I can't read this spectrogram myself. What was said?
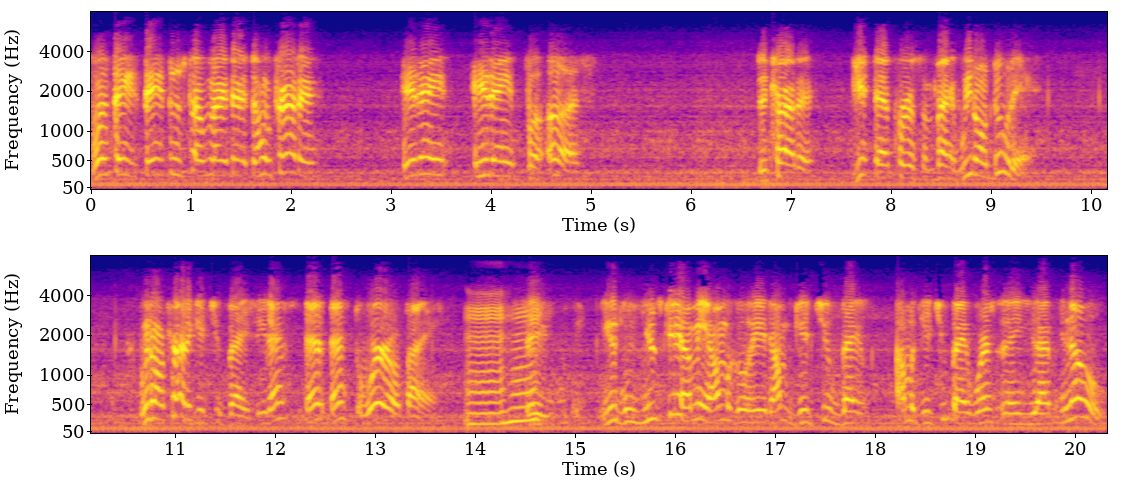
once they they do stuff like that, don't try to. It ain't it ain't for us to try to get that person back. We don't do that. We don't try to get you back. See, that's that that's the world thing. Mm-hmm. You you scare me. I'm gonna go ahead. I'm gonna get you back. I'm gonna get you back worse than you have. You know,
